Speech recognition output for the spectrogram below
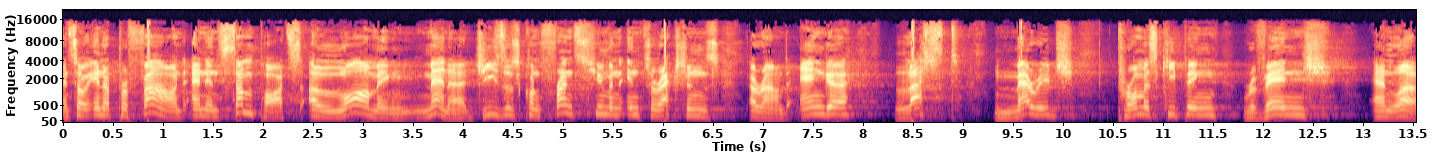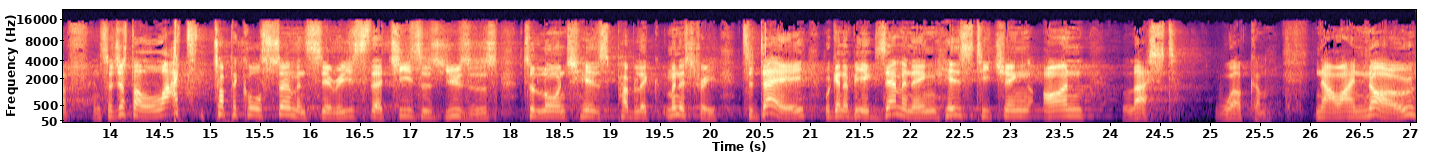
And so, in a profound and in some parts alarming manner, Jesus confronts human interactions around anger, lust, marriage, promise keeping, revenge, and love. And so, just a light topical sermon series that Jesus uses to launch his public ministry. Today, we're going to be examining his teaching on lust. Welcome. Now, I know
